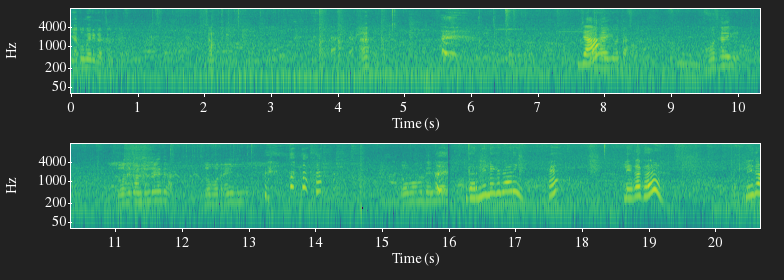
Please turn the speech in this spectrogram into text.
या तू मेरे घर चल चल चल हैं? जा। खाएगी बता। मोमोज खाएगी दो से काम चल जाएगा तेरा। दो बहुत रहेंगे तुम तो। दो घर नहीं लेके जा रही? है? ले जा घर। ले जा।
